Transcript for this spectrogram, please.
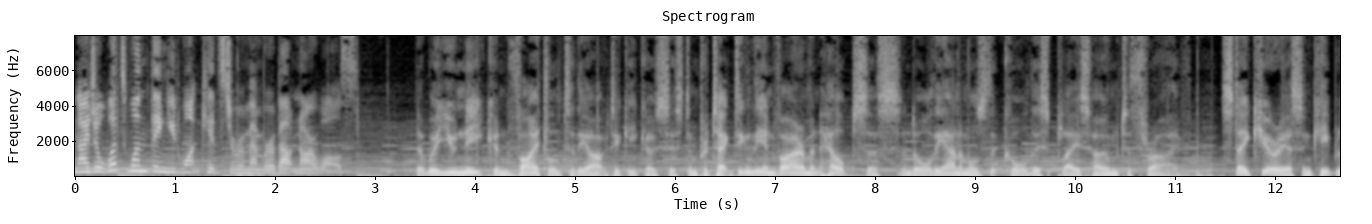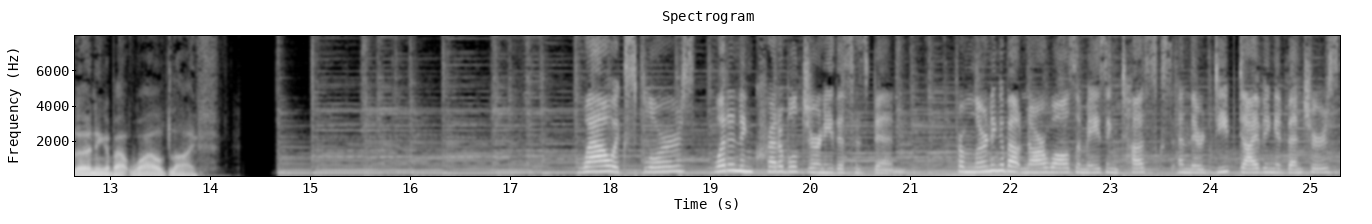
Nigel, what's one thing you'd want kids to remember about narwhals? That we're unique and vital to the Arctic ecosystem. Protecting the environment helps us and all the animals that call this place home to thrive. Stay curious and keep learning about wildlife. Wow, explorers, what an incredible journey this has been. From learning about narwhals' amazing tusks and their deep diving adventures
